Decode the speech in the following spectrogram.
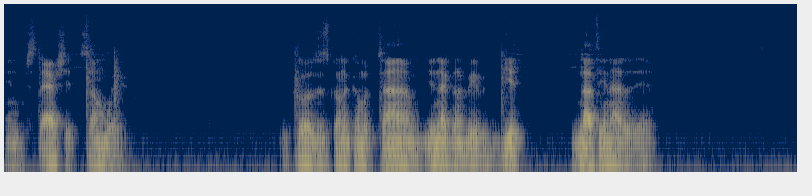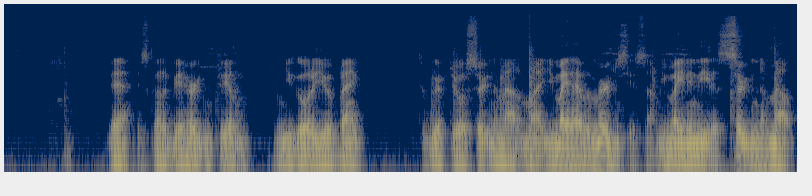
and stash it somewhere. Because it's going to come a time you're not going to be able to get nothing out of there. Yeah, it's going to be a hurting feeling when you go to your bank to withdraw a certain amount of money. You might have emergency or something. You might need a certain amount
